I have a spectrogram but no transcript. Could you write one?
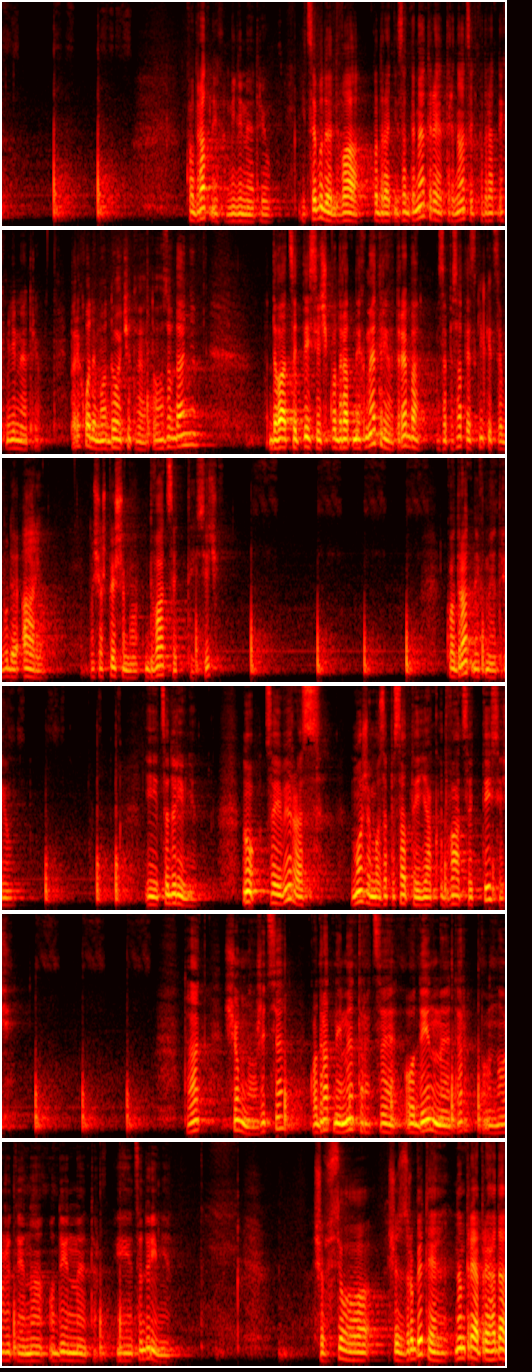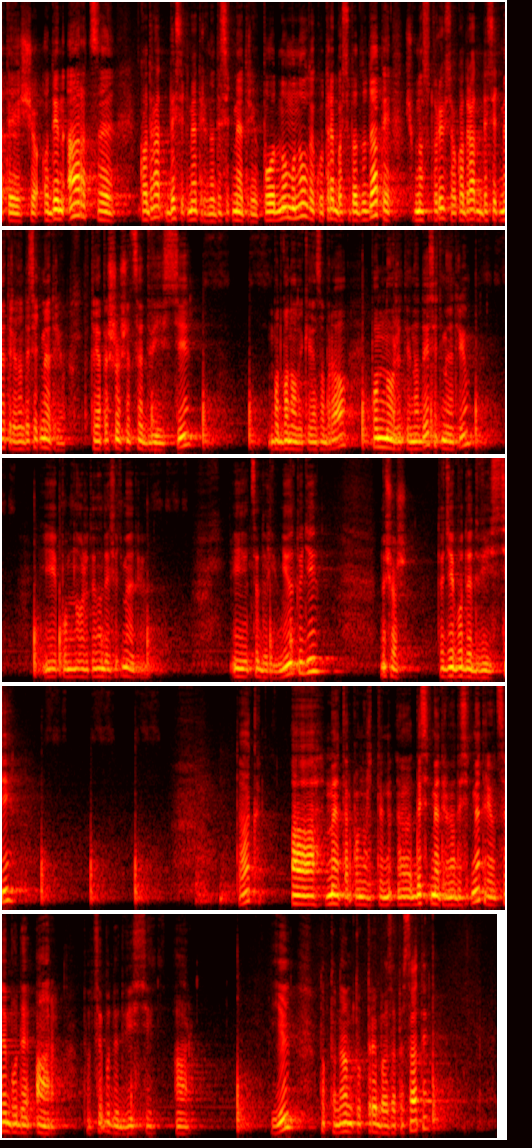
квадратних міліметрів. І це буде 2 квадратні сантиметри 13 квадратних міліметрів. Переходимо до четвертого завдання. 20 тисяч квадратних метрів треба записати, скільки це буде арів. Ну що ж, пишемо 20 тисяч квадратних метрів. І це дорівнює. Ну, цей вираз можемо записати як 20 тисяч, що множиться. Квадратний метр це 1 метр помножити на 1 метр. І це дорівнює. Щоб з цього щось зробити, нам треба пригадати, що 1 ар це квадрат 10 метрів на 10 метрів. По одному нолику треба сюди додати, щоб у нас утворився квадрат 10 метрів на 10 метрів. Тобто я пишу, що це 200, бо два нолики я забрав, помножити на 10 метрів і помножити на 10 метрів. І це дорівнює тоді. Ну що ж, тоді буде 200. Так. А метр помножити е, 10 метрів на 10 метрів це буде ар. То це буде 200 ар. Є? Тобто нам тут треба записати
